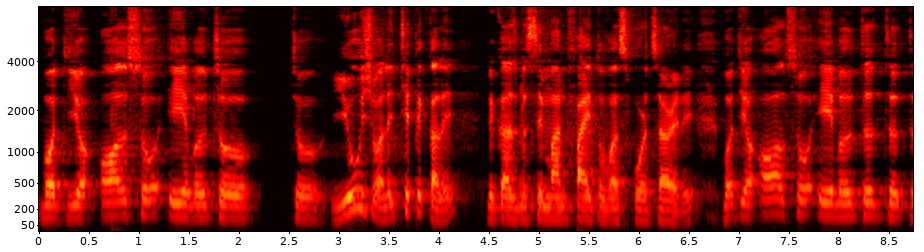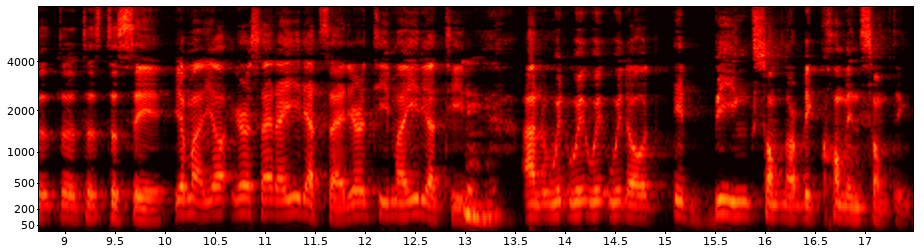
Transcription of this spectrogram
But you're also able to to usually, typically, because Mr. Man fight over sports already, but you're also able to to, to, to, to, to say, yeah man, you're, you're a side, idiot side, you're a team, I idiot team. Mm-hmm. And with, with, with, without it being something or becoming something.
